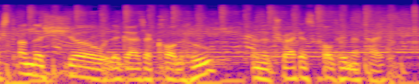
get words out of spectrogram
Next on the show, the guys are called Who, and the track is called Hypnotizing.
